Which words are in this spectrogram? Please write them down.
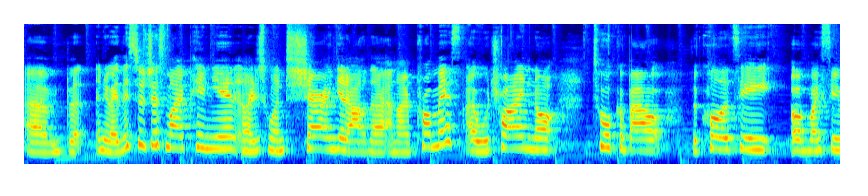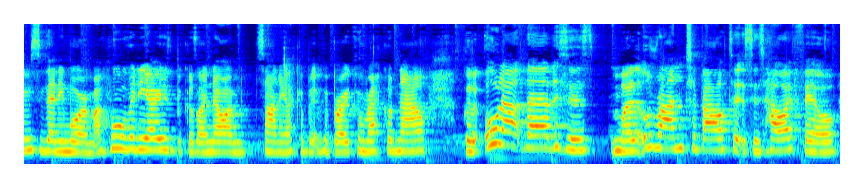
Um, but anyway, this was just my opinion and I just wanted to share and get out there and I promise I will try not talk about the quality of my Tsum anymore in my haul videos because I know I'm sounding like a bit of a broken record now. I've got it all out there. This is my little rant about it. This is how I feel.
